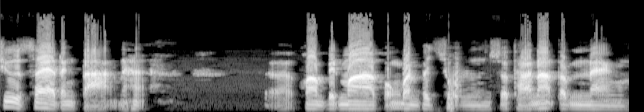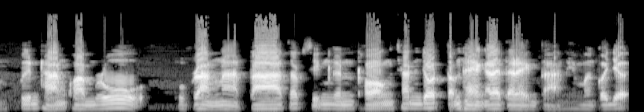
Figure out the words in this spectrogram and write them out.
ชื่อแท้ต่างๆนะฮะความเป็นมาของบรรพชน สถานะตำแหน่ง พื้นฐานความรู้รูปร่างหน้าตาทรัพย์สินเงินทอง ชั้นยศตำแหน่งอะไรต่างๆนี่มันก็เยอะ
